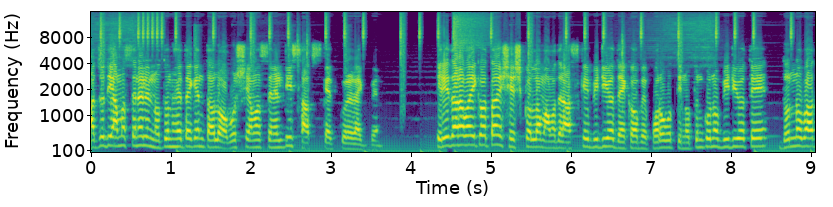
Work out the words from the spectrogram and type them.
আর যদি আমার চ্যানেলে নতুন হয়ে থাকেন তাহলে অবশ্যই আমার চ্যানেলটি সাবস্ক্রাইব করে রাখবেন। এরই ধারাবাহিকতায় শেষ করলাম আমাদের আজকের ভিডিও। দেখা হবে পরবর্তী নতুন কোনো ভিডিওতে। ধন্যবাদ,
